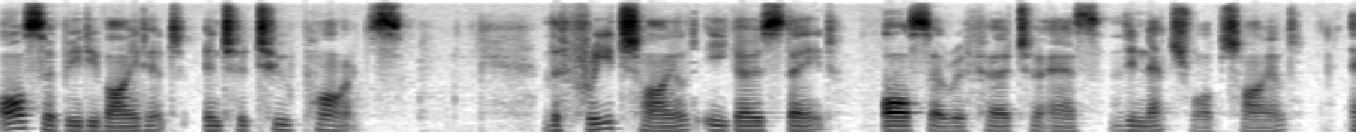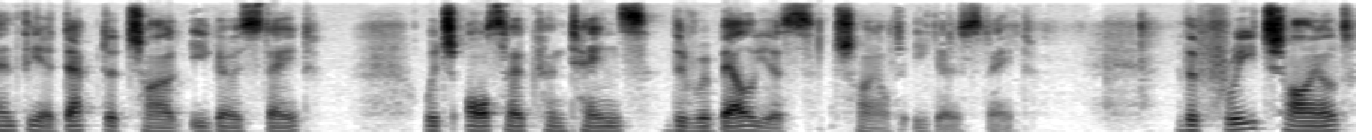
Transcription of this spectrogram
also be divided into two parts. The free child ego state, also referred to as the natural child, and the adapted child ego state, which also contains the rebellious child ego state. The free child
